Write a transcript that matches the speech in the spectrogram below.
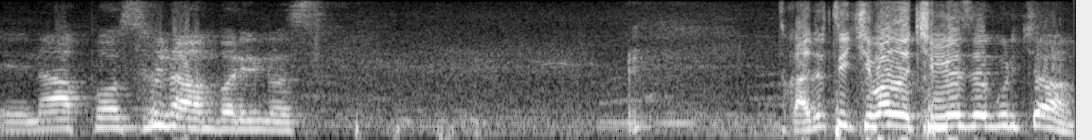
na poso nambara inosa. Twari dufite ikibazo kimeze gutya?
